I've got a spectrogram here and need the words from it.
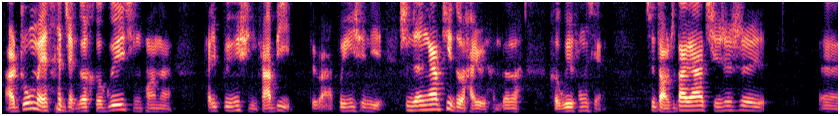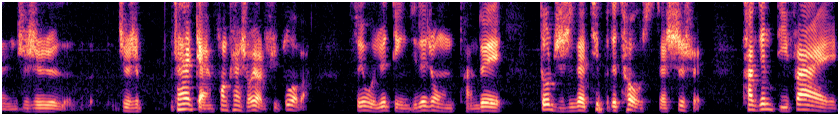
而中美的整个合规情况呢，它又不允许你发币，对吧？不允许你，甚至 NFT 都还有很多的合规风险，所以导致大家其实是，嗯，就是就是不太敢放开手脚去做吧。所以我觉得顶级的这种团队都只是在 tip the toes，在试水。它跟 DeFi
